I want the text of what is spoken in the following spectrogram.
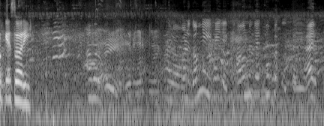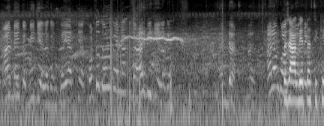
ઓકે સોરી પણ ગમે ઈ ખાઈ લે ખાવાનું કઈ મફત જ થાય હાલ આ નહીં તો બીજે લગન તૈયાર છે ખોટું થોડું કઈ નાખી હાલ બીજે લગન. હાલ done. હાલ. હાલ આમ પછી આ બેઠા શીખે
